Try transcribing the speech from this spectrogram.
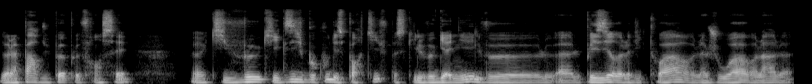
de la part du peuple français euh, qui veut, qui exige beaucoup des sportifs parce qu'il veut gagner, il veut le, plaisir de la victoire, la joie, voilà.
